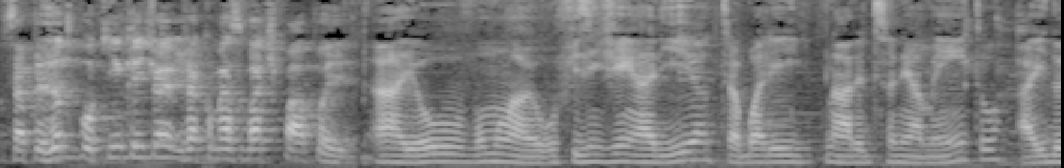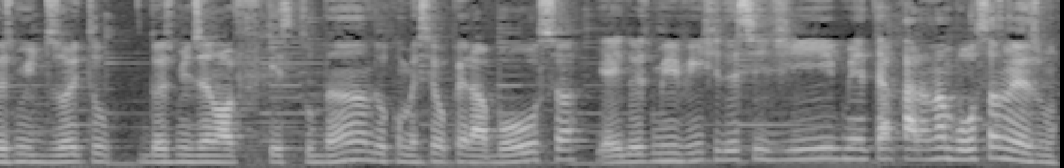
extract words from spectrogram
se apresenta um pouquinho que a gente já, já começa o bate-papo aí. Ah, eu, vamos lá, eu fiz engenharia, trabalhei na área de saneamento. Aí 2018, 2019 fiquei estudando, comecei a operar a bolsa. E aí 2020 decidi meter a cara na bolsa mesmo.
